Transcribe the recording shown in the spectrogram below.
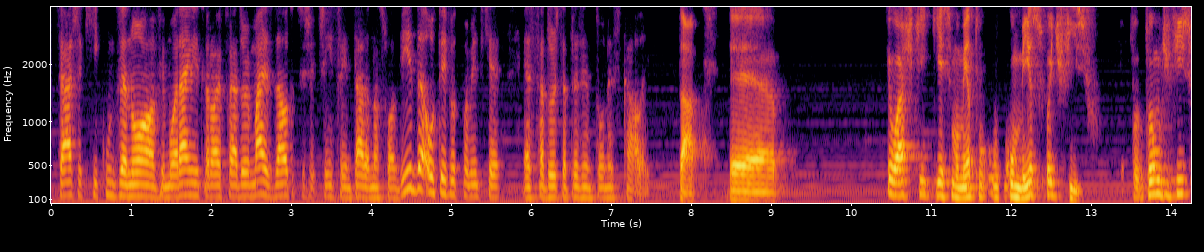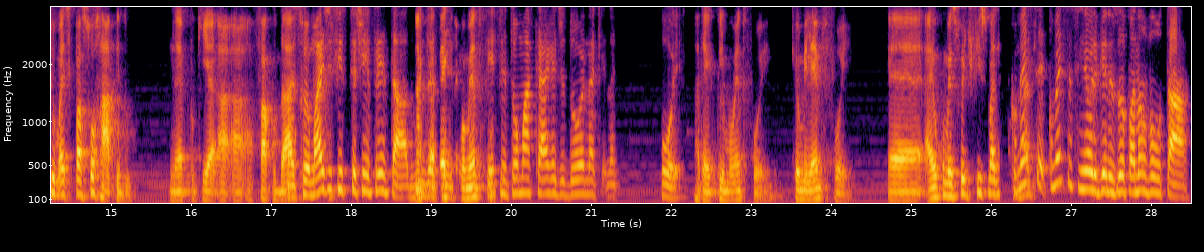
você acha que com 19, morar em Niterói foi a dor mais alta que você tinha enfrentado na sua vida? Ou teve outro momento que essa dor se apresentou na escala aí? Tá. É... Eu acho que, que esse momento, o começo foi difícil. Foi, foi um difícil, mas que passou rápido. Né, porque a, a, faculdade. Mas foi o mais difícil que você tinha enfrentado. Vamos dizer assim. Momento, você enfrentou uma carga de dor na, na, foi. Até aquele momento foi. Que eu me lembro foi. É, aí o começo foi difícil, mas. Como é que você, como é que você se reorganizou para não voltar?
